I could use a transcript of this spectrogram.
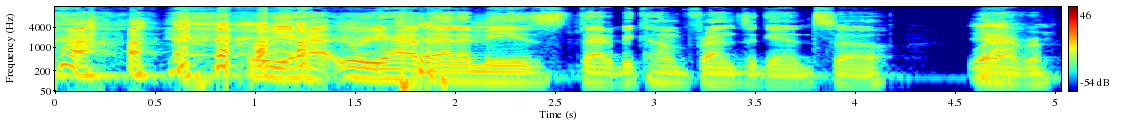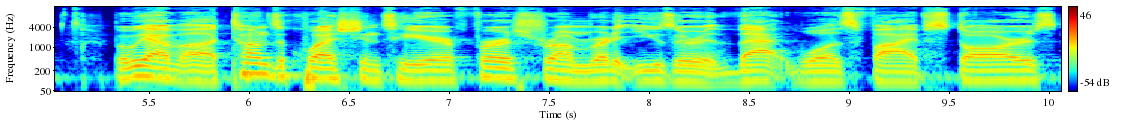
where you have where you have enemies that become friends again. So Yeah. whatever. But we have uh, tons of questions here. First from Reddit user that was five stars.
